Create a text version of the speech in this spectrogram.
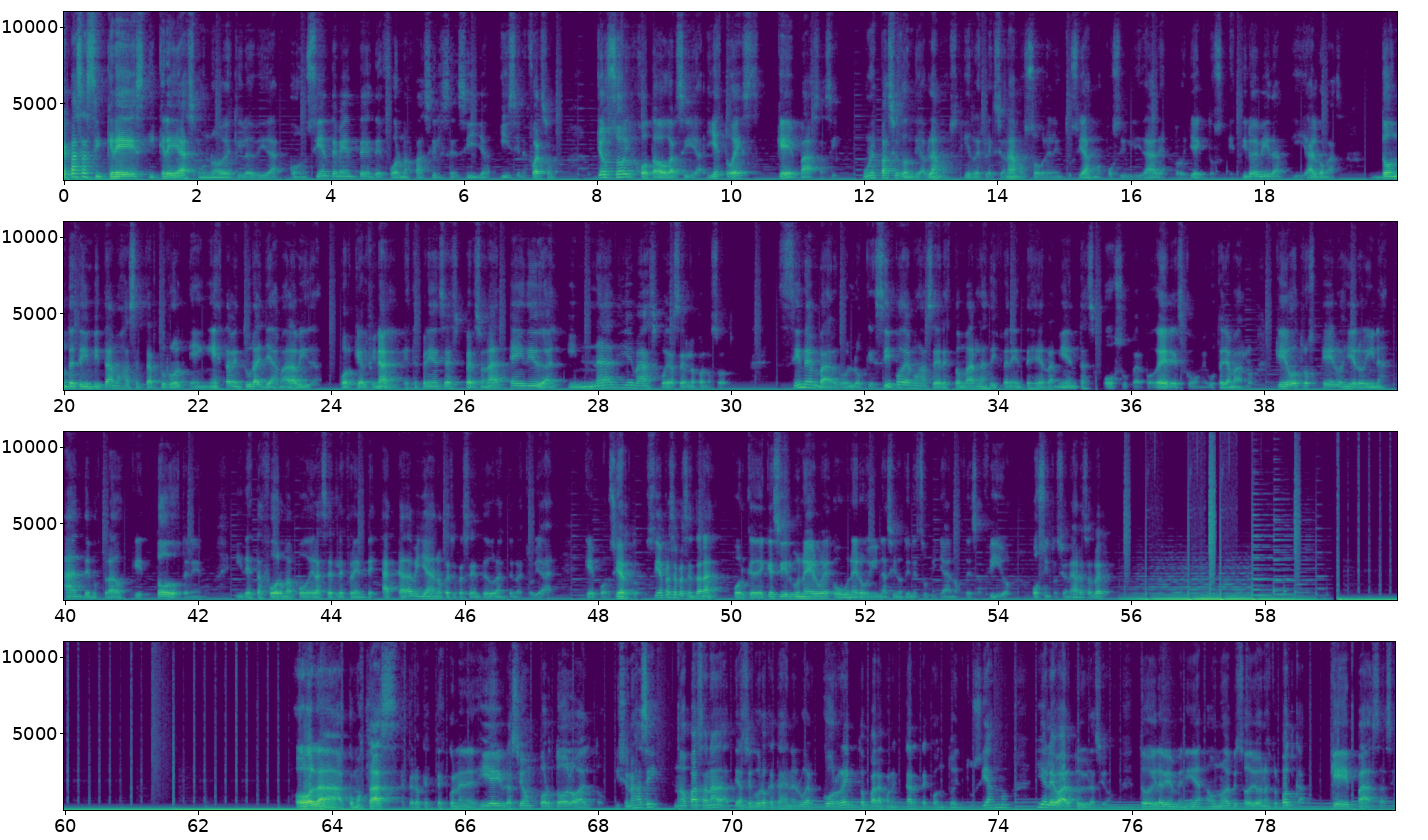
¿Qué pasa si crees y creas un nuevo estilo de vida conscientemente, de forma fácil, sencilla y sin esfuerzo? Yo soy J.O. García y esto es ¿Qué pasa si? Un espacio donde hablamos y reflexionamos sobre el entusiasmo, posibilidades, proyectos, estilo de vida y algo más. Donde te invitamos a aceptar tu rol en esta aventura llamada vida. Porque al final esta experiencia es personal e individual y nadie más puede hacerlo por nosotros. Sin embargo, lo que sí podemos hacer es tomar las diferentes herramientas o superpoderes, como me gusta llamarlo, que otros héroes y heroínas han demostrado que todos tenemos. Y de esta forma poder hacerle frente a cada villano que se presente durante nuestro viaje que por cierto, siempre se presentarán, porque de qué sirve un héroe o una heroína si no tiene sus villanos, desafíos o situaciones a resolver. Hola, ¿cómo estás? Espero que estés con la energía y vibración por todo lo alto. Y si no es así, no pasa nada. Te aseguro que estás en el lugar correcto para conectarte con tu entusiasmo y elevar tu vibración. Te doy la bienvenida a un nuevo episodio de nuestro podcast. ¿Qué pasa si?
